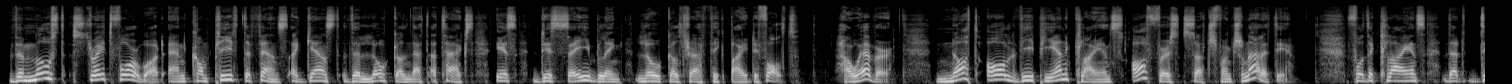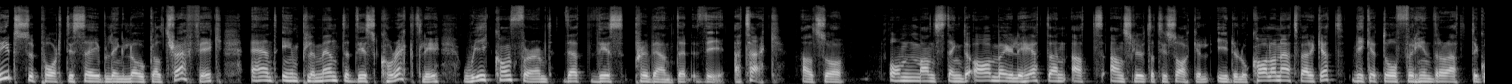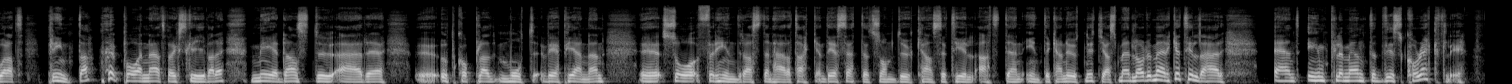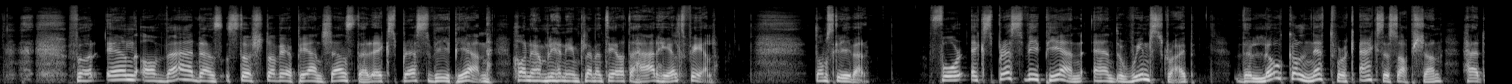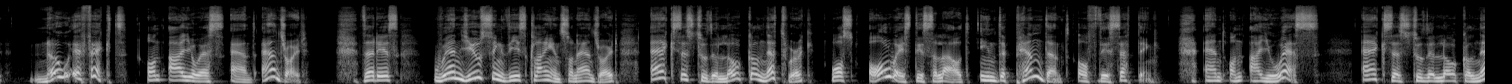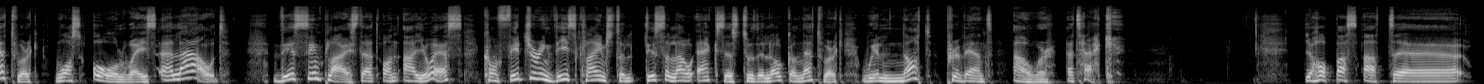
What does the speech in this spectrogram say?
The most straightforward and complete defense against the local net attacks is disabling local traffic by default. However, not all VPN clients offers such functionality. For the clients that did support disabling local traffic and implemented this correctly, we confirmed that this prevented the attack. Alltså om man stängde av möjligheten att ansluta till saker i det lokala nätverket, vilket då förhindrar att det går att printa på en nätverksskrivare medan du är eh, uppkopplad mot VPNen, eh, så förhindras den här attacken. Det är sättet som du kan se till att den inte kan utnyttjas. Men la du märke till det här and implemented this correctly. För en av världens största VPN-tjänster, ExpressVPN, har nämligen implementerat det här helt fel. De skriver For ExpressVPN and Windstripe, the local network access option had no effect on iOS and Android. That is, When using these clients on Android, access to the local network was always disallowed independent of this setting. And on iOS, access to the local network was always allowed. This implies that on iOS, configuring these clients to disallow access to the local network will not prevent our attack. Jag hoppas att eh,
